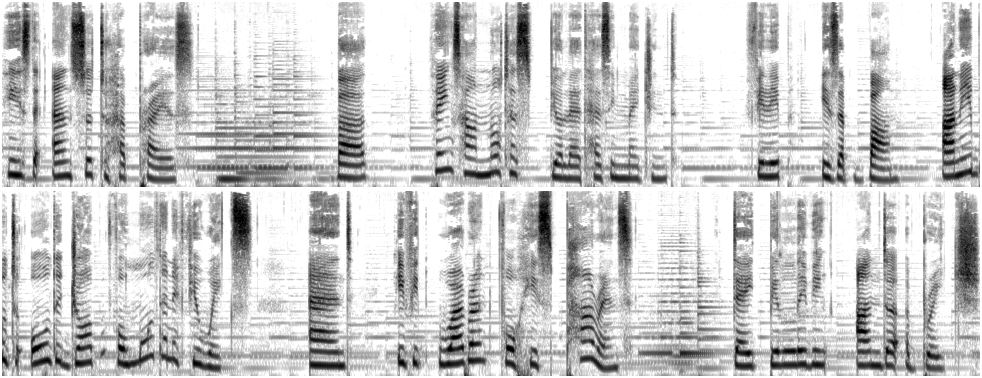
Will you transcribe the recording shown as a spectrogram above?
he is the answer to her prayers. But things are not as Violette has imagined. Philippe is a bum, unable to hold a job for more than a few weeks, and if it weren't for his parents, they'd be living under a bridge.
